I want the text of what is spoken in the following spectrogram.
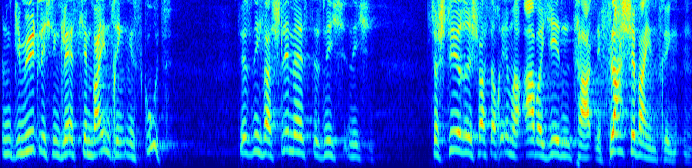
Ein gemütlichen Gläschen Wein trinken ist gut. Das ist nicht was Schlimmes, das ist nicht, nicht zerstörerisch, was auch immer, aber jeden Tag eine Flasche Wein trinken.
